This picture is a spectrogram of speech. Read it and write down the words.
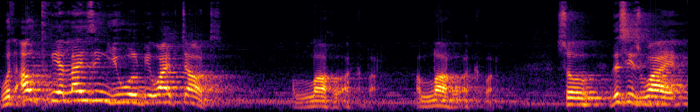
without realizing you will be wiped out. Allahu Akbar. Allahu Akbar. So, this is why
